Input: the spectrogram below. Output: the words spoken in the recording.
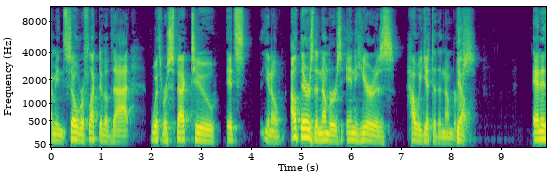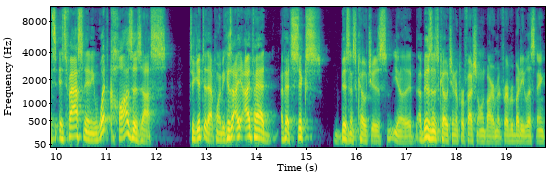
I mean, so reflective of that with respect to it's, you know, out there's the numbers, in here is how we get to the numbers. Yeah. And it's it's fascinating. What causes us to get to that point? Because I, I've had I've had six business coaches, you know, a business coach in a professional environment for everybody listening,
